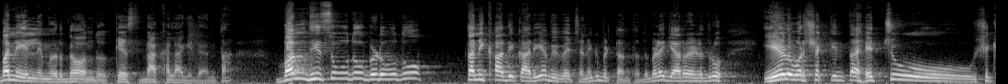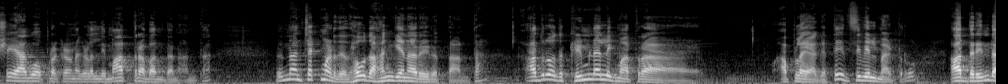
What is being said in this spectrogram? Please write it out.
ಬನ್ನಿ ಇಲ್ಲಿ ನಿಮ್ಮ ವಿರುದ್ಧ ಒಂದು ಕೇಸ್ ದಾಖಲಾಗಿದೆ ಅಂತ. ಬಂಧಿಸುವುದು ಬಿಡುವುದು ತನಿಖಾಧಿಕಾರಿಯ ವಿವೇಚನೆಗೆ ಬಿಟ್ಟಂಥದ್ದು. ಬೆಳಗ್ಗೆ ಯಾರೋ ಹೇಳಿದ್ರು ಏಳು ವರ್ಷಕ್ಕಿಂತ ಹೆಚ್ಚು ಶಿಕ್ಷೆಯಾಗುವ ಪ್ರಕರಣಗಳಲ್ಲಿ ಮಾತ್ರ ಬಂಧನ ಅಂತ. ನಾನು ಚೆಕ್ ಮಾಡಿದೆ ಅದು ಹೌದಾ ಹಂಗೇನಾದ್ರು ಇರುತ್ತಾ ಅಂತ. ಆದರೂ ಅದು ಕ್ರಿಮಿನಲ್ಲಿಗೆ ಮಾತ್ರ ಅಪ್ಲೈ ಆಗುತ್ತೆ ಇದು ಸಿವಿಲ್ ಮ್ಯಾಟ್ರು ಆದ್ದರಿಂದ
